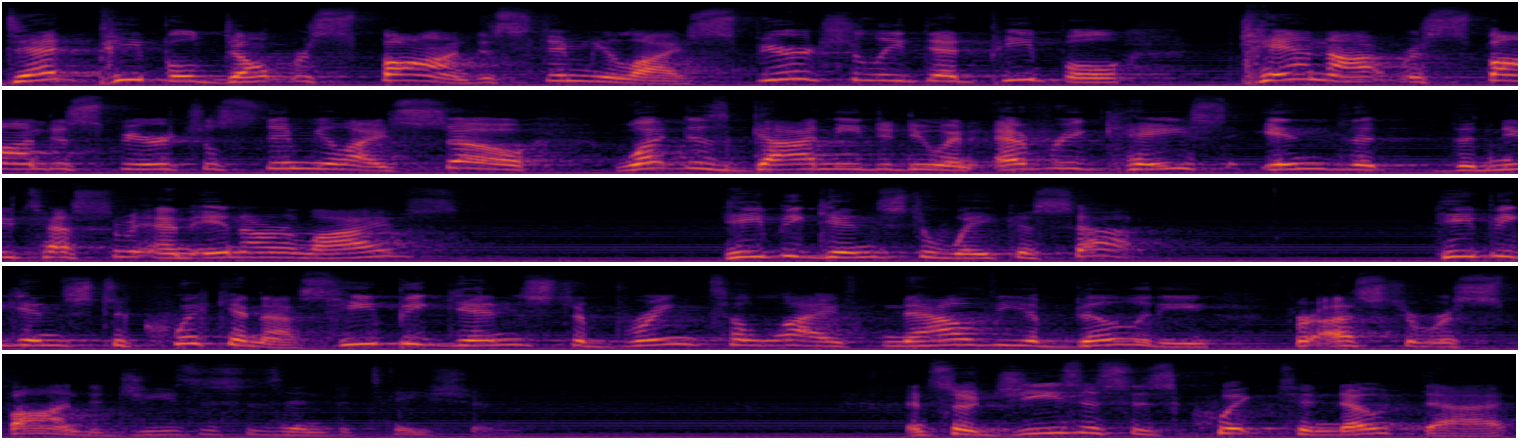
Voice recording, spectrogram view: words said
Dead people don't respond to stimuli. Spiritually dead people cannot respond to spiritual stimuli. So, what does God need to do in every case in the, the New Testament and in our lives? He begins to wake us up. He begins to quicken us. He begins to bring to life now the ability for us to respond to Jesus' invitation. And so Jesus is quick to note that,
